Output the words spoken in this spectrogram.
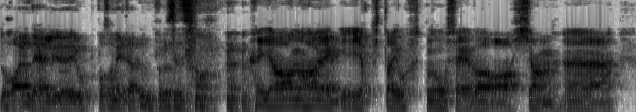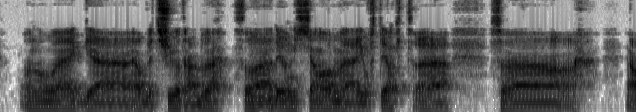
du har en del gjort på samvittigheten, for å si det sånn. ja, nå har jeg jakta gjort nå siden jeg var 18. Eh, og nå er jeg, eh, jeg har blitt 37, så mm. det er jo 19 år med hjortejakt. Eh, så ja,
